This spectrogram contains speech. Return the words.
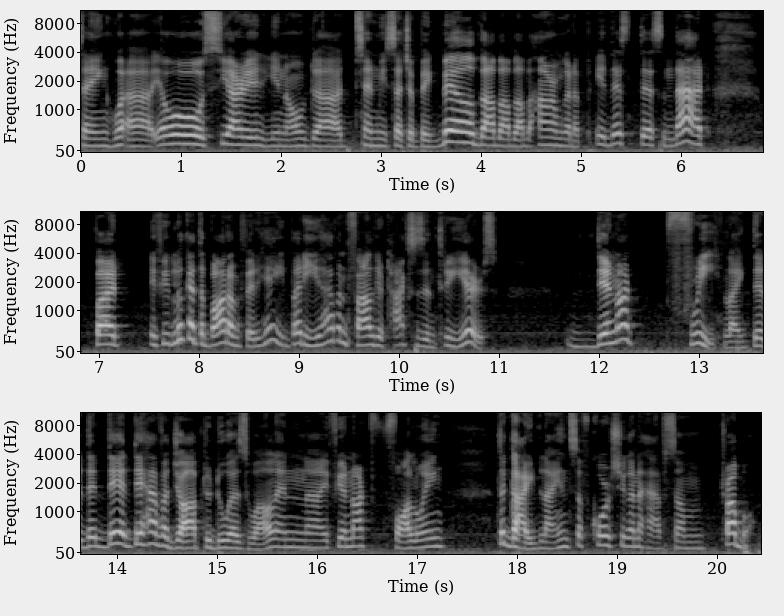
saying, uh, "Oh, CRA, you know, uh, send me such a big bill, blah blah blah. blah how I'm going to pay this, this, and that." But if you look at the bottom of it, hey, buddy, you haven't filed your taxes in three years. They're not free. Like they, they, they, they have a job to do as well. And uh, if you're not following the guidelines, of course, you're going to have some trouble.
